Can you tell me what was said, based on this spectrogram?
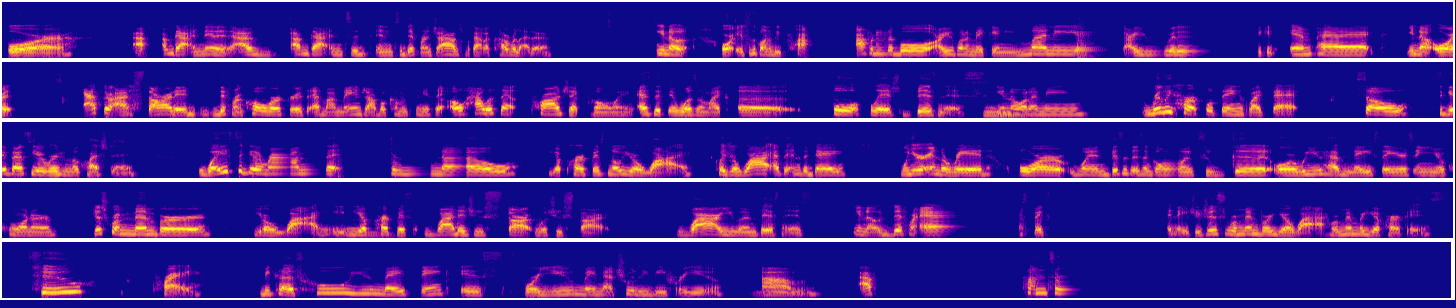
or I've gotten in. I've I've gotten to into different jobs without a cover letter. You know, or is it going to be profitable? Are you going to make any money? Are you really making impact? You know, or after I started, different coworkers at my main job will come up to me and say, "Oh, how is that project going?" As if it wasn't like a full fledged business. Mm. You know what I mm. mean? Really hurtful things like that. So, to get back to your original question, ways to get around that to know your purpose, know your why because your why at the end of the day when you're in the red or when business isn't going too good or when you have naysayers in your corner just remember your why, your Mm. purpose. Why did you start what you start? Why are you in business? You know, different aspects of nature. Just remember your why, remember your purpose. Two, pray. Because who you may think is for you may not truly be for you. Mm. Um, I've come to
